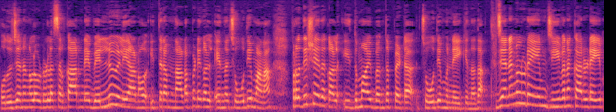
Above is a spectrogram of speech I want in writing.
പൊതുജനങ്ങളോടുള്ള സർക്കാരിന്റെ വെല്ലുവിളിയാണോ ഇത്തരം നടപടികൾ എന്ന ചോദ്യമാണ് പ്രതിഷേധകൾ ഇതുമായി ബന്ധപ്പെട്ട് ചോദ്യം ഉന്നയിക്കുന്നത് ജനങ്ങളുടെയും ജീവനക്കാരുടെയും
